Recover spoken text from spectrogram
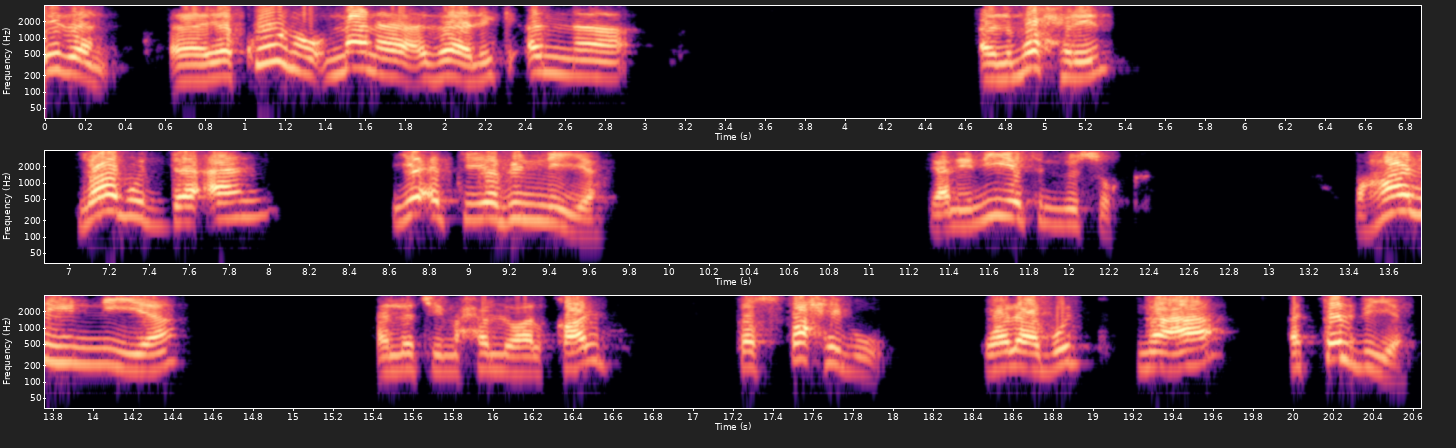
إذا آه، يكون معنى ذلك أن المحرم لا بد أن يأتي بالنية. يعني نية النسك. وهذه النية التي محلها القلب تصطحب ولا بد مع التلبية.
